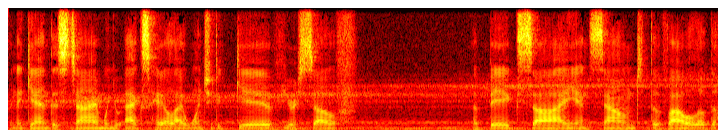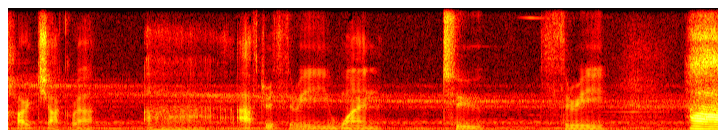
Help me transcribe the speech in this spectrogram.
And again, this time when you exhale, I want you to give yourself a big sigh and sound the vowel of the heart chakra. Ah, after three, one, two, three. Ah.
